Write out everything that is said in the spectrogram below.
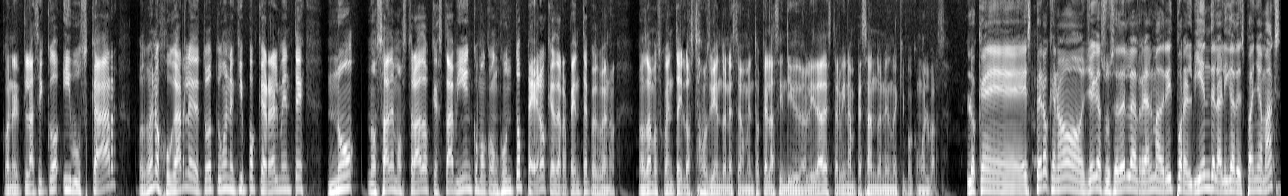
con el clásico y buscar, pues bueno, jugarle de todo tuvo un equipo que realmente no nos ha demostrado que está bien como conjunto, pero que de repente, pues bueno, nos damos cuenta y lo estamos viendo en este momento que las individualidades terminan pesando en un equipo como el Barça. Lo que espero que no llegue a sucederle al Real Madrid por el bien de la Liga de España, Max,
